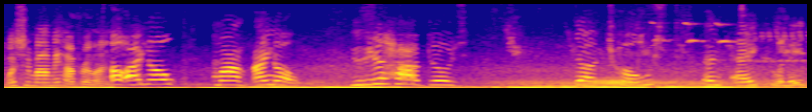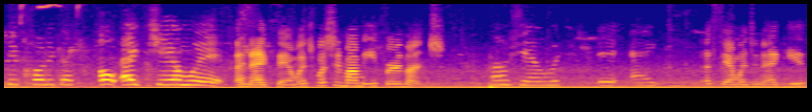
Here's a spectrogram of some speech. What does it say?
What should mommy have for lunch? Oh, I know, Mom. I know. You should have those the toast and eggs. What is it called again? Oh, egg sandwich. An egg sandwich. What should mommy eat for lunch? A sandwich and egg. A sandwich and eggies.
